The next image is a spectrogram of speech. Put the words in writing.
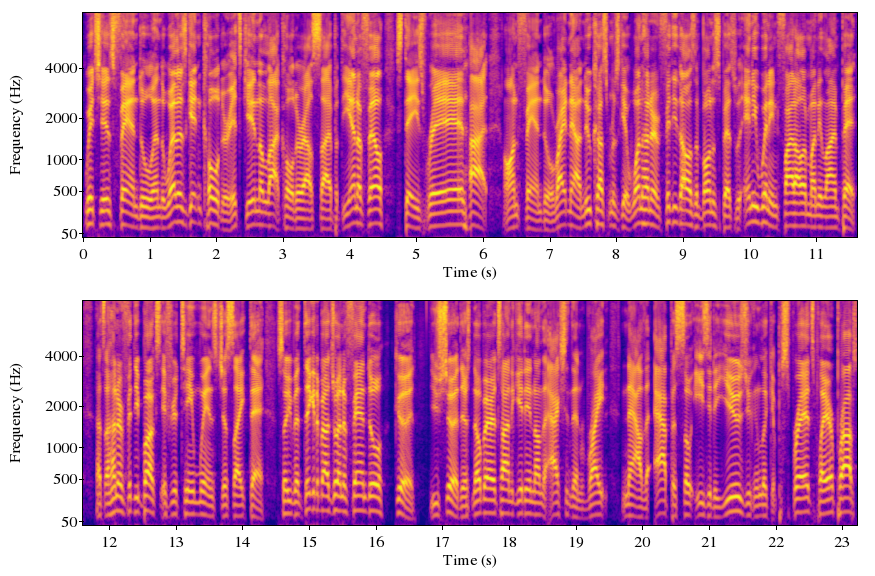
which is FanDuel. And the weather's getting colder. It's getting a lot colder outside, but the NFL stays red hot on FanDuel. Right now, new customers get $150 in bonus bets with any winning $5 money line bet. That's 150 bucks if your team wins, just like that. So you've been thinking about joining FanDuel? Good. You should. There's no better time to get in on the action than right now. The app is so easy to use. You can look at spreads, player props,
